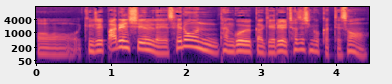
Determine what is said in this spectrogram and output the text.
어, 굉장히 빠른 시일 내에 새로운 단골 가게를 찾으신 것 같아서,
